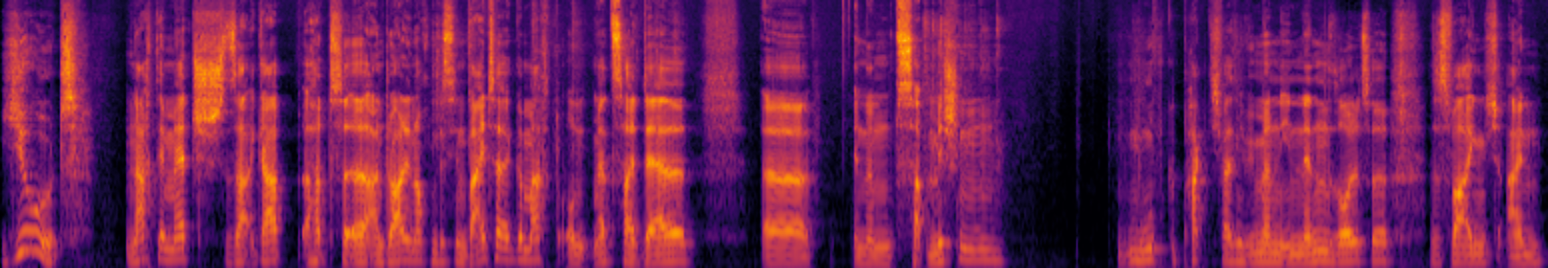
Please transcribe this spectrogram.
Gut. Nach dem Match gab, hat äh, Andrade noch ein bisschen weiter gemacht und Matt Seidel äh, in einen Submission Move gepackt. Ich weiß nicht, wie man ihn nennen sollte. Also es war eigentlich ein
